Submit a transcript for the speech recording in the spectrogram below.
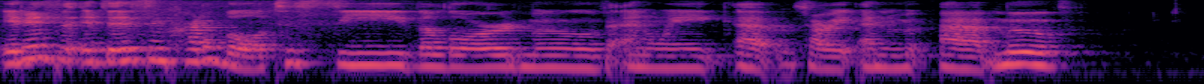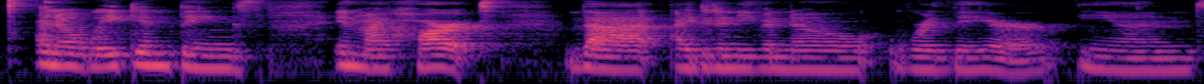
it is it is incredible to see the Lord move and wake uh, sorry and uh, move and awaken things in my heart that I didn't even know were there. And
